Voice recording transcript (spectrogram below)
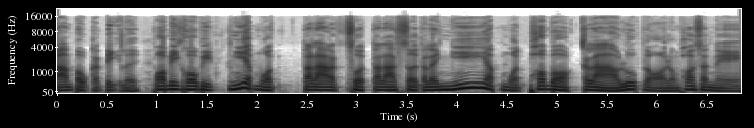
ตามปกติเลย พอมีโควิดเงียบหมด ตลาดสดตลาดสดอะไรเงียบหมด พอบอกกล่าวรูปหล่อหลวงพ่อเสน่ห์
